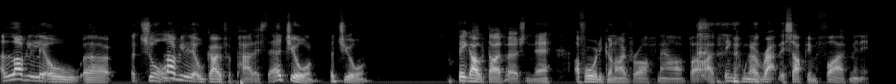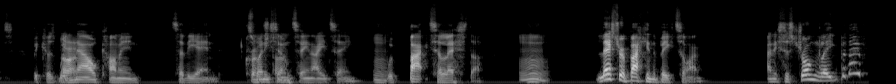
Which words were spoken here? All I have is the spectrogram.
a lovely little uh, a jaunt. lovely little go for Palace there. A jaunt, a jaunt. Big old diversion there. I've already gone over half an hour, but I think I'm going to wrap this up in five minutes because we're right. now coming to the end. 2017 18. Mm. We're back to Leicester. Mm. Leicester are back in the big time, and it's a strong league. But they've,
